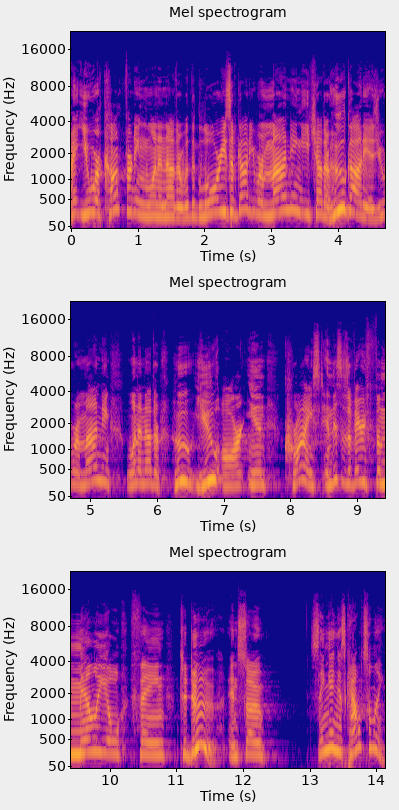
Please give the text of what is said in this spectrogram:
right? You were comforting one another with the glories of God. You were reminding each other who God is. You were reminding one another who you are in Christ. And this is a very familial thing to do. And so, singing is counseling,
